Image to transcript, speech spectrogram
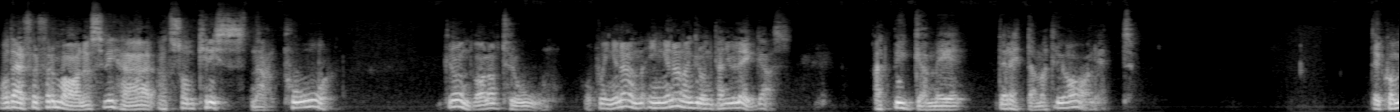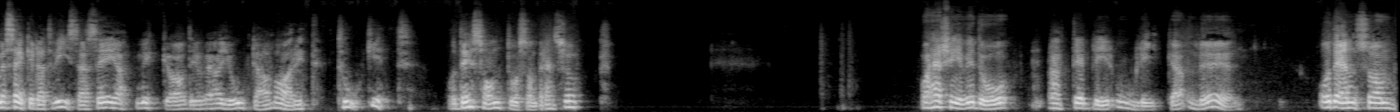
Och därför förmanas vi här att som kristna på grundval av tro och på ingen annan, ingen annan grund kan ju läggas att bygga med det rätta materialet. Det kommer säkert att visa sig att mycket av det vi har gjort det har varit tokigt. Och det är sånt då som bränns upp. Och här ser vi då att det blir olika lön. Och den som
